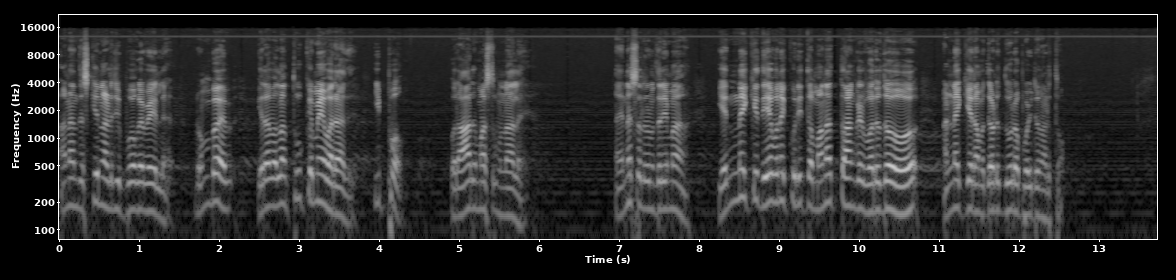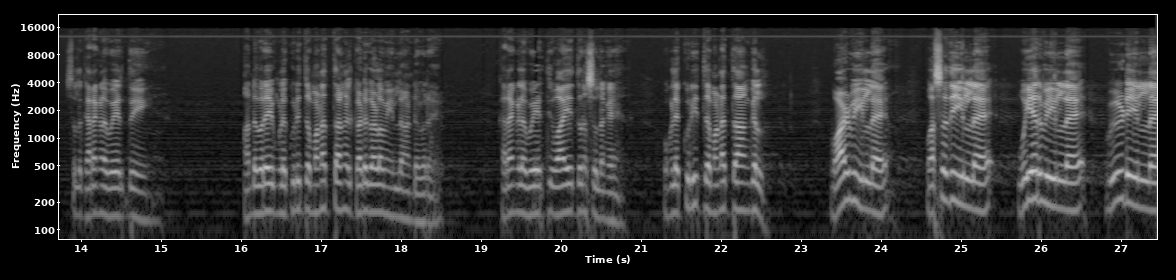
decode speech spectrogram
ஆனால் அந்த ஸ்கின் அலர்ஜி போகவே இல்லை. ரொம்ப இரவெல்லாம் தூக்கமே வராது. இப்போ ஒரு ஆறு மாதத்துக்கு முன்னால் நான் என்ன சொல்கிறேன் தெரியுமா? என்னைக்கு தேவனை குறித்த மனத்தாங்கள் வருதோ அன்னைக்கு நம்ம தோட தூரம் போயிட்டு அர்த்தம். சில கரங்களை உயர்த்தி ஆண்டவரே உங்களை குறித்த மனத்தாங்கள் கடுகளவும் இல்லை ஆண்டவரே. கரங்களை உயர்த்தி வாயத்துன்னு சொல்லுங்கள் உங்களை குறித்த மனத்தாங்கள் வாழ்வு இல்லை. வசதி இல்லை உயர்வு இல்லை வீடு இல்லை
